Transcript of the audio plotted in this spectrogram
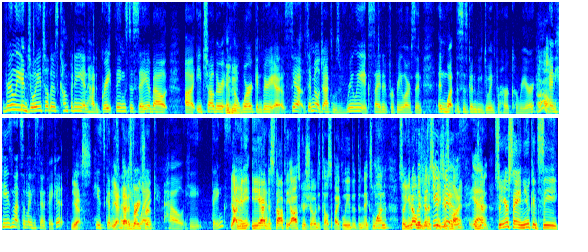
really enjoy each other's company and had great things to say about uh, each other and the Mhm. work. And very uh, Sa- Samuel Jackson was really excited for Brie Larson and what this is going to be doing for her career. Oh. And he's not somebody who's going to fake it. yes. He's going to Yeah, tell that is you very like true. how he thinks. Yeah, I mean, and- he, he had to stop the Oscar show to tell Spike Lee that the Knicks won. So you know he's going to speak his mind. He's yeah. gonna- so you're saying you could see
